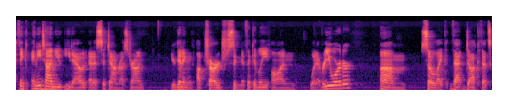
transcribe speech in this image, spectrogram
I think anytime you eat out at a sit down restaurant, you're getting upcharged significantly on whatever you order. Um, So like that duck that's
